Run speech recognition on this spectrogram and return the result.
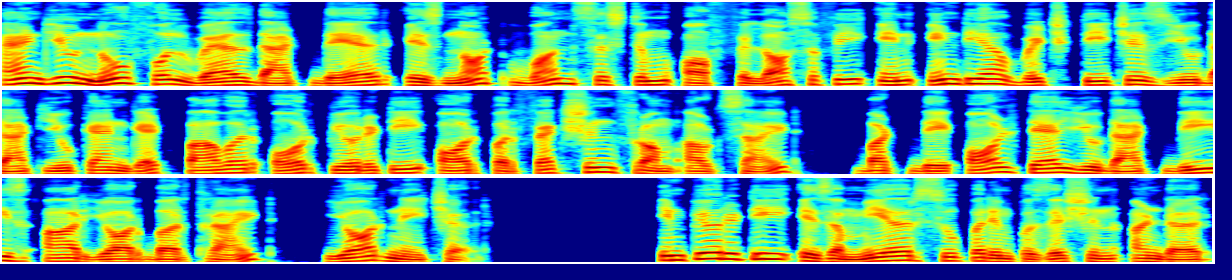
And you know full well that there is not one system of philosophy in India which teaches you that you can get power or purity or perfection from outside, but they all tell you that these are your birthright, your nature. Impurity is a mere superimposition under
